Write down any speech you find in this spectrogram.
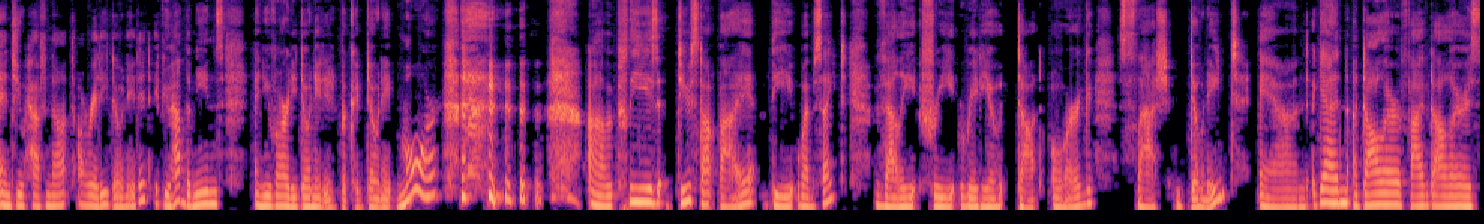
and you have not already donated, if you have the means and you've already donated but could donate more, um, please do stop by the website, valleyfreeradio.org slash donate. And again, a dollar, five dollars,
